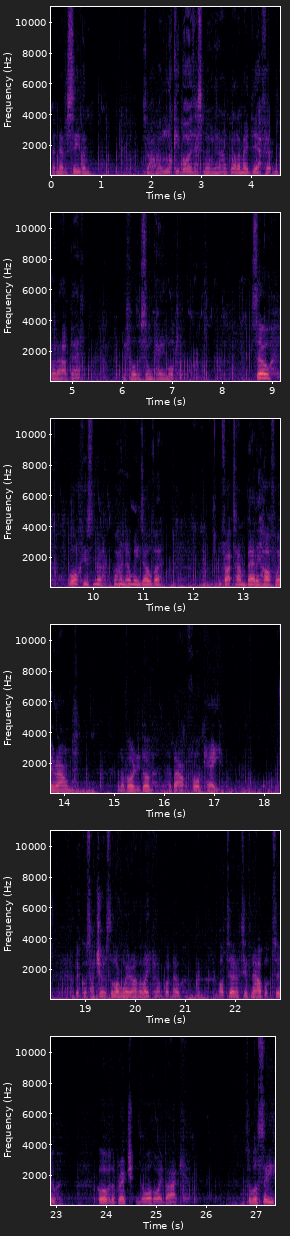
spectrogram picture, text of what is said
and never see them. So I'm a lucky boy this morning. I'm glad I made the effort and got out of bed before the sun came up. So, walk is no, by no means over. In fact, I'm barely halfway around, and I've already done about 4k because I chose the long way around the lake, and I've got no alternative now but to go over the bridge and go all the way back. So we'll see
